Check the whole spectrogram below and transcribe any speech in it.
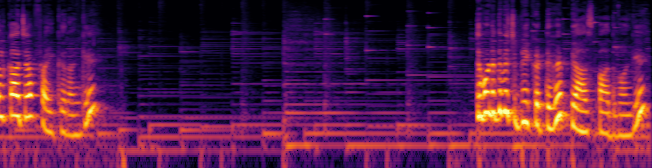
ਹਲਕਾ ਜਿਹਾ ਫਰਾਈ ਕਰਾਂਗੇ। ਤੇ ਹੁਣ ਇਹਦੇ ਵਿੱਚ ਬਰੀਕ ਕੱਟੇ ਹੋਏ ਪਿਆਜ਼ ਪਾ ਦਵਾਂਗੇ।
